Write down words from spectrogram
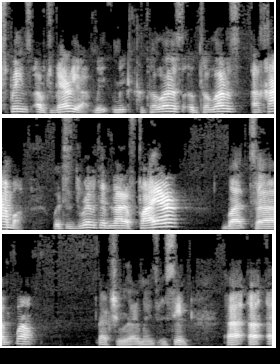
springs of Tveria, Talonis Achama, which is derivative not of fire, but, um, well, actually that remains to be seen. Uh, uh, uh,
